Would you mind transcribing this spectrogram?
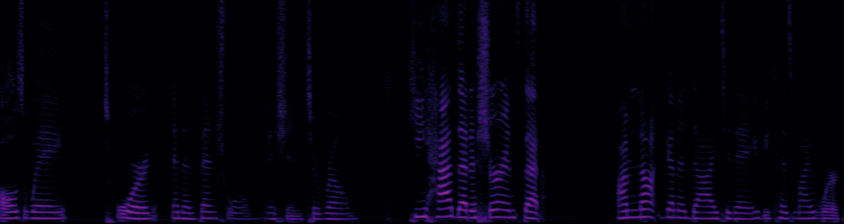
Paul's way toward an eventual mission to Rome. He had that assurance that I'm not going to die today because my work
